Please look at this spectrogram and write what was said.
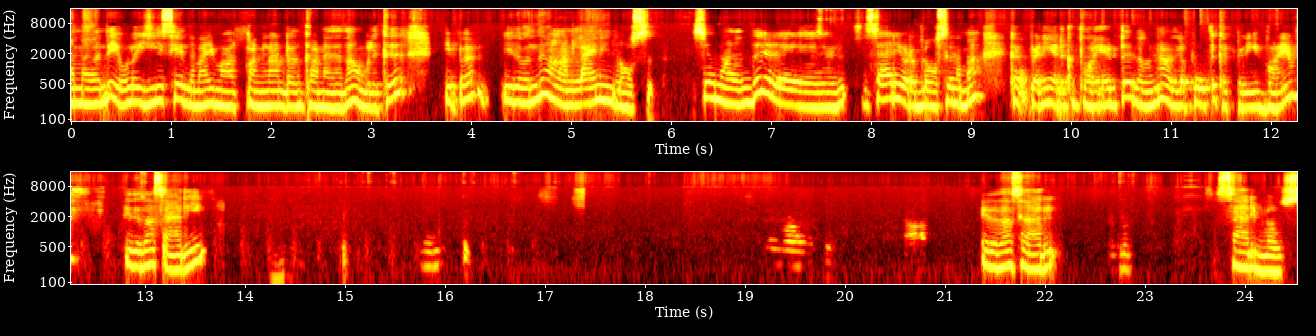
நம்ம வந்து எவ்வளோ ஈஸியாக இந்த மாதிரி மார்க் பண்ணலான்றதுக்கான இதுதான் உங்களுக்கு இப்போ இது வந்து லைனிங் ப்ளவுஸ் ஸோ நான் வந்து சாரியோட ப்ளவுஸில் நம்ம கட் பண்ணி எடுக்க போகிறேன் எடுத்து இதை வந்து அதில் போட்டு கட் பண்ணிக்க போகிறேன் இதுதான் சாரீ இதுதான் சாரி சாரி பிளவுஸ்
